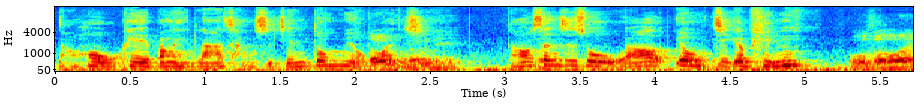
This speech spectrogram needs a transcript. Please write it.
然后可以帮你拉长时间都没有关系。然后甚至说我要用几个屏，无所谓。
